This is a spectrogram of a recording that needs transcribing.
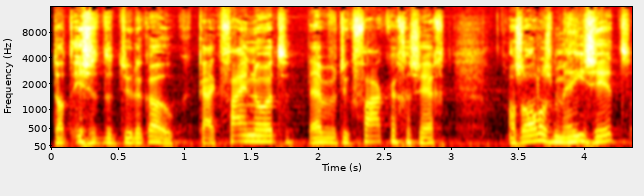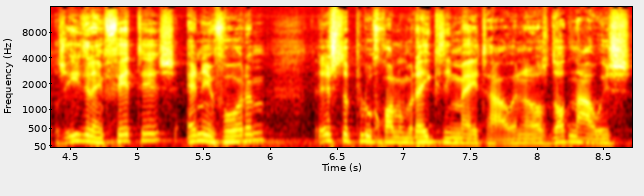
Dat is het natuurlijk ook. Kijk, Feyenoord, dat hebben we natuurlijk vaker gezegd. Als alles mee zit, als iedereen fit is en in vorm, dan is de ploeg gewoon om rekening mee te houden. En als dat nou eens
